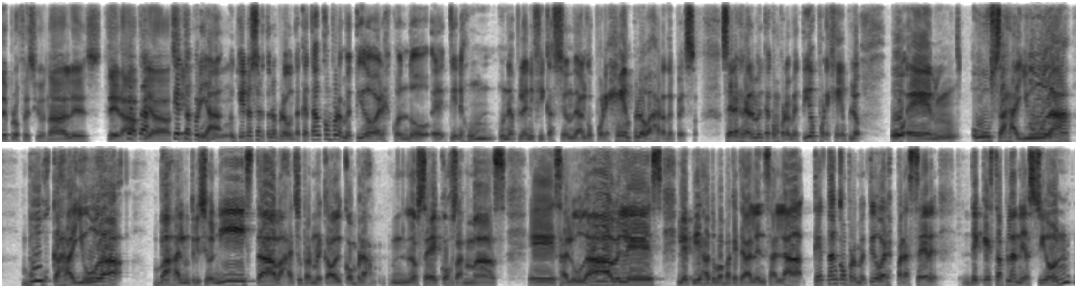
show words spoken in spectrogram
de profesionales, terapia, ¿Qué tan, pero ya, psicólogos. quiero hacerte una pregunta. ¿Qué tan comprometido eres cuando eh, tienes un- una planificación de algo? Por ejemplo, bajar de peso. O sea, ¿eres realmente comprometido? Por ejemplo, o, em, usas ayuda, buscas ayuda, vas al nutricionista, vas al supermercado y compras, no sé, cosas más eh, saludables, le pides a tu papá que te haga la ensalada. ¿Qué tan comprometido eres para hacer de que esta planeación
